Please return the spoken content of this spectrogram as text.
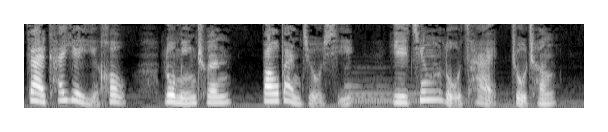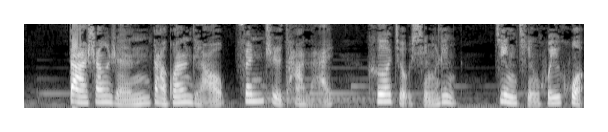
在开业以后，鹿鸣春包办酒席，以京鲁菜著称，大商人、大官僚纷至沓来，喝酒行令，尽情挥霍。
